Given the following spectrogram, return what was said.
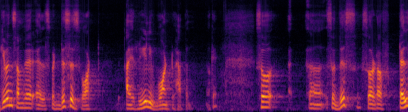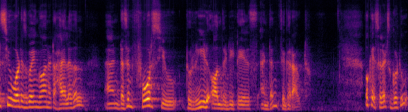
given somewhere else but this is what I really want to happen. Okay. So, uh, so this sort of tells you what is going on at a high level and does not force you to read all the details and then figure out. Okay, so let us go to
